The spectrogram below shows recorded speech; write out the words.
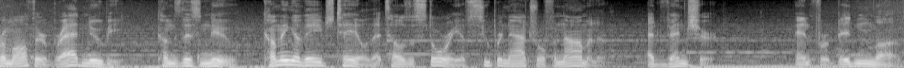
From author Brad Newby comes this new, coming of age tale that tells a story of supernatural phenomena, adventure, and forbidden love.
